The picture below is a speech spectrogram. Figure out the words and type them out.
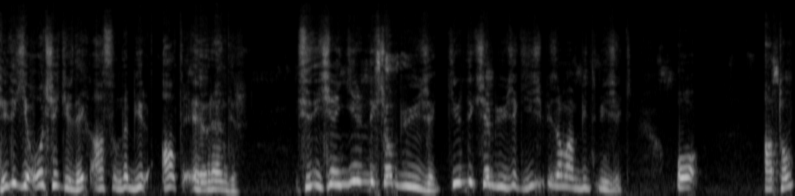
Dedi ki o çekirdek aslında bir alt evrendir. Siz içine girdikçe büyüyecek. Girdikçe büyüyecek. Hiçbir zaman bitmeyecek. O atom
